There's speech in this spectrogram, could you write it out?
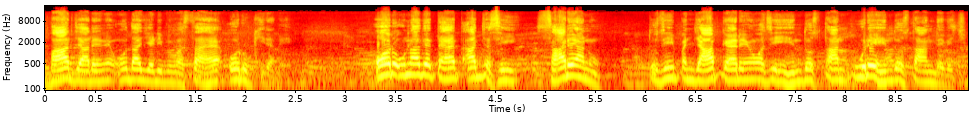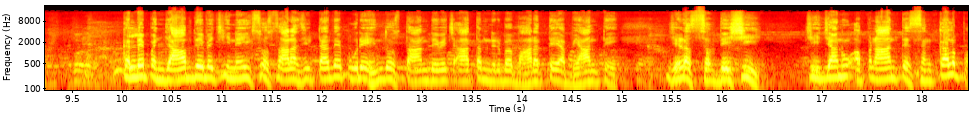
ਬਾਹਰ ਜਾ ਰਹੇ ਨੇ, ਉਹਦਾ ਜਿਹੜੀ ਵਿਵਸਥਾ ਹੈ ਉਹ ਰੁਕੀ ਰਹੇ। ਔਰ ਉਹਨਾਂ ਦੇ ਤਹਿਤ ਅੱਜ ਅਸੀਂ ਸਾਰਿਆਂ ਨੂੰ ਤੁਸੀਂ ਪੰਜਾਬ ਕਹਿ ਰਹੇ ਹੋ, ਅਸੀਂ ਹਿੰਦੁਸਤਾਨ, ਪੂਰੇ ਹਿੰਦੁਸਤਾਨ ਦੇ ਵਿੱਚ। ਇਕੱਲੇ ਪੰਜਾਬ ਦੇ ਵਿੱਚ ਹੀ ਨਹੀਂ 117 ਸੀਟਾਂ ਤੇ ਪੂਰੇ ਹਿੰਦੁਸਤਾਨ ਦੇ ਵਿੱਚ ਆਤਮ ਨਿਰਭਰ ਭਾਰਤ ਤੇ ਅਭਿਆਨ ਤੇ ਜਿਹੜਾ ਸਵਦੇਸ਼ੀ ਚੀਜ਼ਾਂ ਨੂੰ ਅਪਣਾਉਣ ਤੇ ਸੰਕਲਪ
